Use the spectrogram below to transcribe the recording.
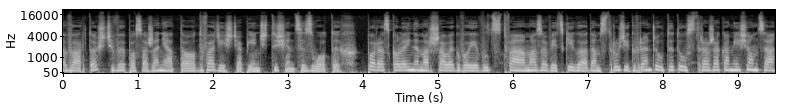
Wartość wyposażenia to 25 tysięcy złotych. Po raz kolejny marszałek województwa mazowieckiego Adam Struzik wręczył tytuł Strażaka Miesiąca.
